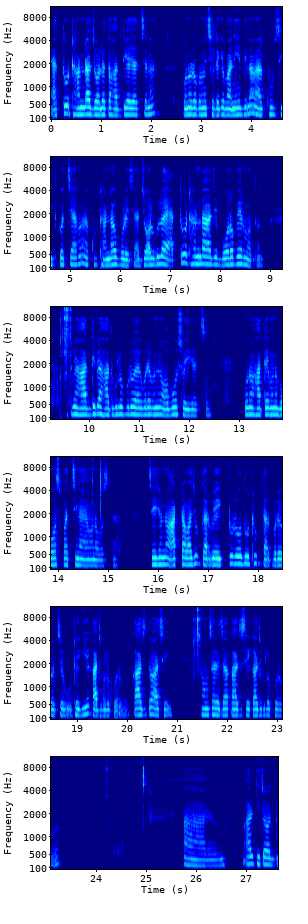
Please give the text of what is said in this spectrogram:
এত ঠান্ডা জলে তো হাত দেওয়া যাচ্ছে না। কোনো রকমে ছেলেকে বানিয়ে দিলাম আর খুব শীত করছে এখন আর খুব ঠান্ডাও পড়েছে। আর জলগুলো এত ঠান্ডা যে বরফের মতন। তুমি হাত দিবে, হাতগুলো পুরো একবারে মানে অবশ হয়ে যাচ্ছে। কোনো হাতে মানে বস পাচ্ছি না এমন অবস্থা। সেই জন্য আটটা বাজুক, তারপরে একটু রোদ উঠুক, তারপরে হচ্ছে উঠে গিয়ে কাজগুলো করব। কাজ তো আছেই। সংসারে যা কাজ, সেই কাজগুলো করব। আর আর কি চ-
